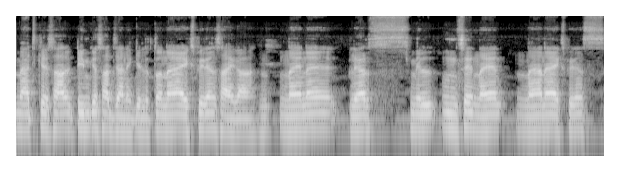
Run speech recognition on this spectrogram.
मैच के साथ टीम के साथ जाने के लिए तो नया एक्सपीरियंस आएगा। नए नए प्लेयर्स मिल उनसे नए नया नया एक्सपीरियंस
